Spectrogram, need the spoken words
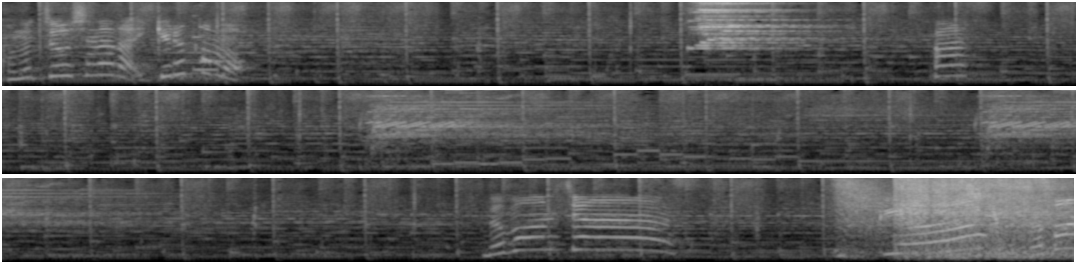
この調子ならいけるかも。パスドボンチャンス。いくよドボ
